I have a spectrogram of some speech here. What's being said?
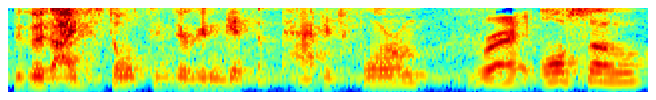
because I just don't think they're going to get the package for him. Right. Also,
